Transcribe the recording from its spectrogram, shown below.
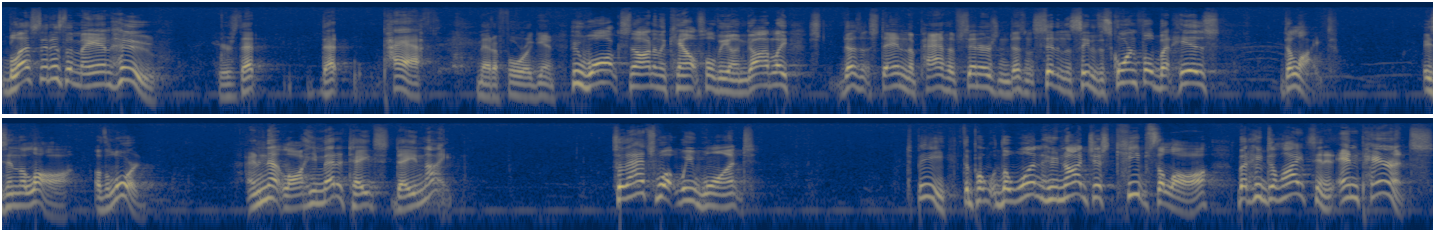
Blessed is the man who, here's that that path metaphor again. Who walks not in the counsel of the ungodly, doesn't stand in the path of sinners, and doesn't sit in the seat of the scornful, but his delight is in the law of the Lord. And in that law, he meditates day and night. So that's what we want be the, the one who not just keeps the law, but who delights in it. And parents,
